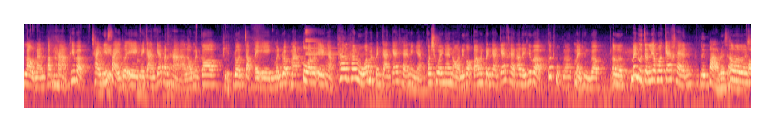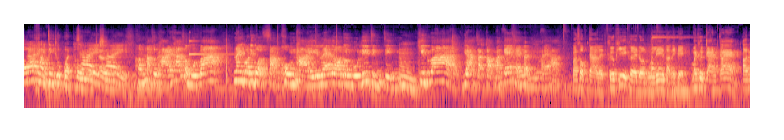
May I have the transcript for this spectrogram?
เหล่านั้นต่างหากที่แบบใช้นิสัยตัวเองในการแก้ปัญหาแล้วมันก็ผิดโดนจับไปเองเหมือนแบบมัดตัวตัวเองอะถ้าถ้ารู้ว่ามันเป็นการแก้แค้นอย่างเงี้ยก็ช่วยแน่นอนนึกออกปะมันเป็นการแก้แค้นอะไรที่แบบก็ถูกแล้วหมายถึงแบบเออไม่รู้จะเรียกว่าแก้แค้น หรือเปล่าด้วยซ้เออำเพราะว่าใช่ ความจริงถูกเปิดเผยใช่เออใช่ คำถามสุดท้ายถ้าสมมุติว่า ในบริบทสังคมไทยและเราโดนบูลลี่จริง อืม ๆ คิดว่าอยากจะกลับมาแก้แค้นแบบนี้ไหมคะ ประสบการณ์เลยคือพี่เคยโดนบูลลี่ตอนเด็กๆมันคือการแกล้งตอนเ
